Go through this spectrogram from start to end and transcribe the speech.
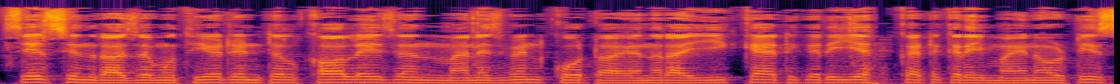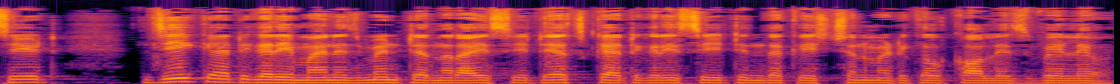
sits in Rajah Muthiah Dental College and management quota NRI. E category F category minority seat. G category management NRI seat. H category seat in the Christian Medical College Vellore.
